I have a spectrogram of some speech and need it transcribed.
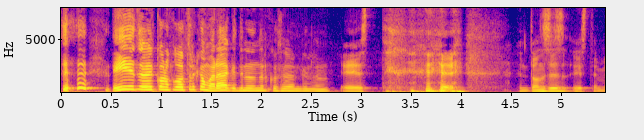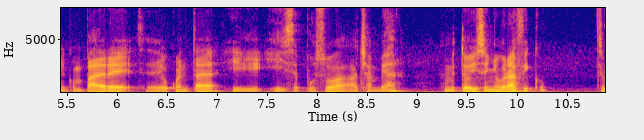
Y también conozco a otra camarada que tiene una cosa. Este, entonces, este, mi compadre se dio cuenta y, y se puso a, a chambear. Se metió a diseño gráfico Sí,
